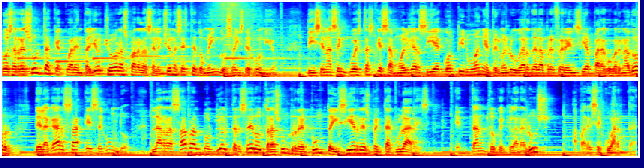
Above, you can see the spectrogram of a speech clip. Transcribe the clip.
Pues resulta que a 48 horas para las elecciones este domingo 6 de junio, dicen las encuestas que Samuel García continúa en el primer lugar de la preferencia para gobernador, De la Garza es segundo, La Razábal volvió al tercero tras un repunte y cierre espectaculares, en tanto que Clara Luz aparece cuarta.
